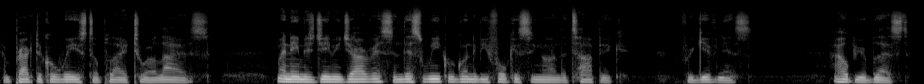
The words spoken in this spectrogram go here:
and practical ways to apply it to our lives. My name is Jamie Jarvis, and this week we're going to be focusing on the topic forgiveness. I hope you're blessed.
